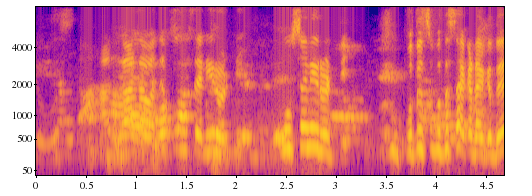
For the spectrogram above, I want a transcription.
ஜூஸ் அங்கால வந்து பூசணி ரொட்டி. பூசணி ரொட்டி. புதுசு புதுசா கிடக்குது.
